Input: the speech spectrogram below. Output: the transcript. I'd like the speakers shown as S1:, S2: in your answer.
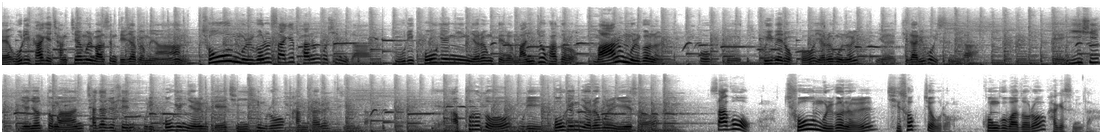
S1: 예, 우리 가게 장점을 말씀드리자면 좋은 물건을 싸게 파는 곳입니다. 우리 고객님 여러분께서 만족하도록 많은 물건을 꼭 그 구입해 놓고 여러분을 예, 기다리고 있습니다. 예, 20여 년 동안 찾아주신 우리 고객 여러분께 진심으로 감사를 드립니다. 앞으로도 우리 고객 여러분을 위해서 싸고 좋은 물건을 지속적으로 공급하도록 하겠습니다.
